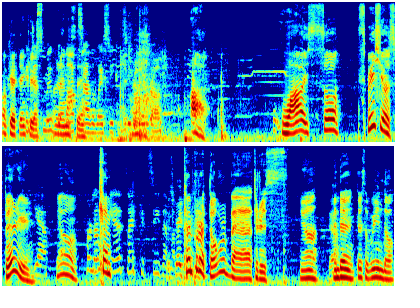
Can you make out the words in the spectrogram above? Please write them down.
Okay, thank and you. just move the Let me box see. out of the way so you can It's see the really window. strong. Oh. Wow, it's so spacious, very. Yeah. Yeah. For little Can- kids, I could see them. It's great. Can for put a kids. double batteries. Yeah. Yeah. And then there's a window.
